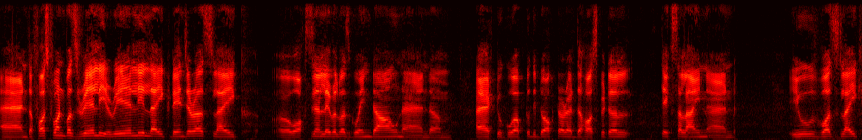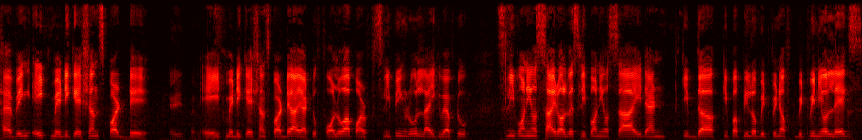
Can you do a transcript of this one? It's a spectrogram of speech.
And the first one was really, really like dangerous. Like uh, oxygen level was going down, and um, I had to go up to the doctor at the hospital, take saline, and it was like having eight medications per day eight medications per day. I had to follow up our sleeping rule, like you have to sleep on your side, always sleep on your side, and keep the keep a pillow between of between your legs,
